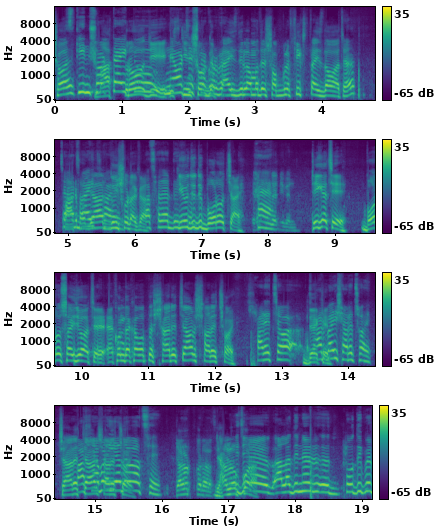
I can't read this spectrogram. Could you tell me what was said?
ছয় মাত্র একটু জি নেওয়ার স্ক্রিনশট করবেন। প্রাইস দিল আমাদের সবগুলো ফিক্সড প্রাইস দেওয়া আছে হ্যাঁ? টাকা। কেউ যদি বড় চায় হ্যাঁ। ঠিক আছে? বড় সাইজও আছে। এখন দেখাবো আপনার সাড়ে চার সাড়ে ছয়। সাড়ে ছয় চার। সাড়ে ছয়। চার, ছয়। আছে। আলাদিনের প্রদীপের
